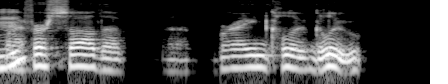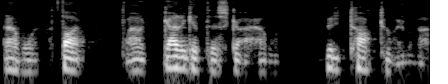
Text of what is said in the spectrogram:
mm-hmm. when I mm-hmm. first saw the the brain glue, glue. I thought, I got to get this guy. I want to talk to him about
